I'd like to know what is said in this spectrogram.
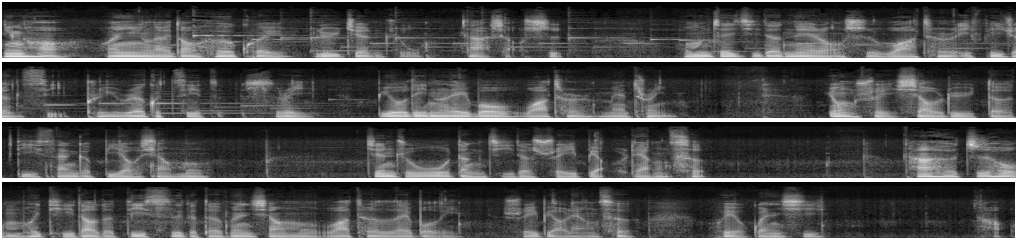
您好，欢迎来到鹤葵绿建筑大小事。我们这一集的内容是 Water Efficiency Prerequisite Three Building Label Water Metering 用水效率的第三个必要项目——建筑物等级的水表量测。它和之后我们会提到的第四个得分项目 Water Labeling 水表量测会有关系。好，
